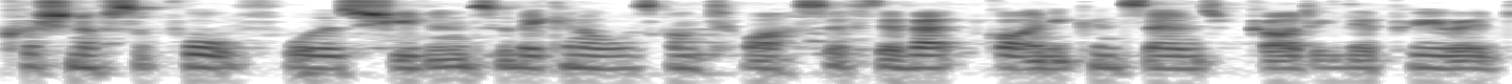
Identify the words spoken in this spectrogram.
cushion of support for the students so they can always come to us if they've got any concerns regarding their pre-reg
